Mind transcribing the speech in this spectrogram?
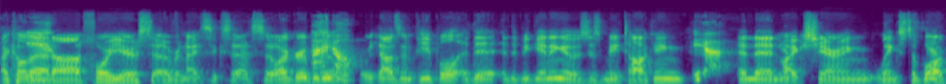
I call and, that uh, four years to overnight success. So our group is over 4000 people. At the at the beginning it was just me talking yeah. and then yeah. like sharing links to blog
